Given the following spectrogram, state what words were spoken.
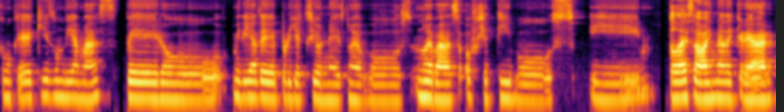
como que X un día más, pero mi día de proyecciones nuevos, nuevas, objetivos y toda esa vaina de crear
